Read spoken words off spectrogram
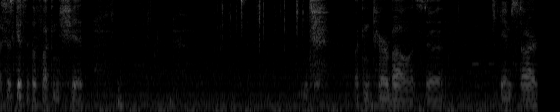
Let's just get to the fucking shit. fucking turbo, let's do it. Game start.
